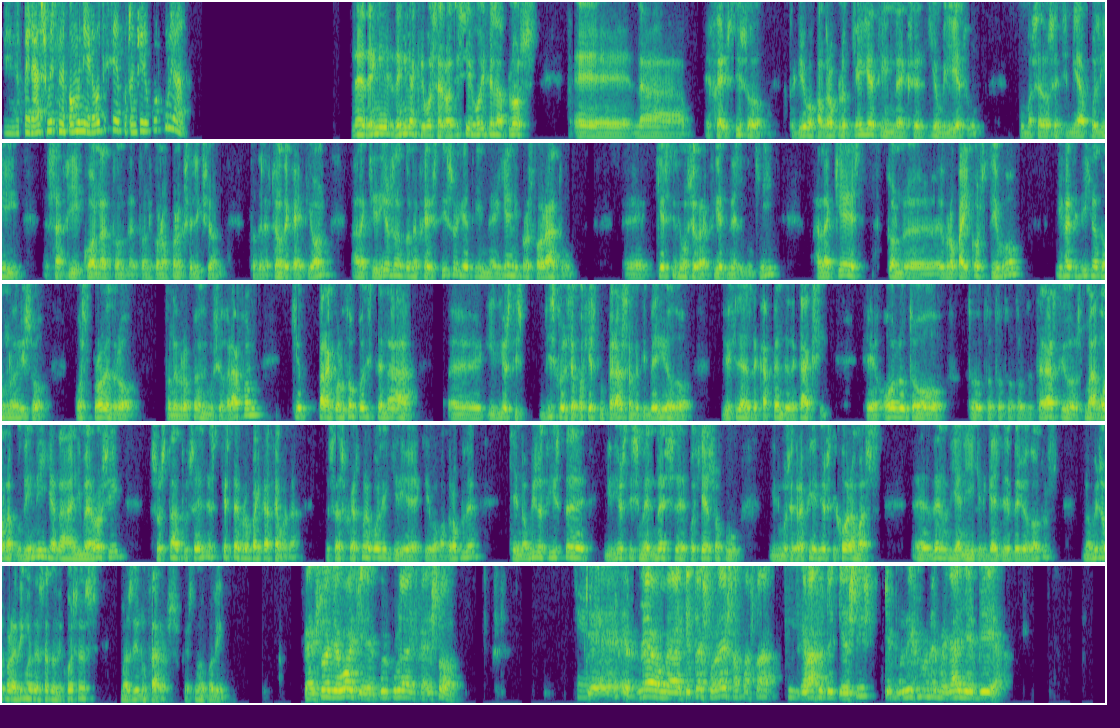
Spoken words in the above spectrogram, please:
Ε, να περάσουμε στην επόμενη ερώτηση από τον κύριο Κούρκουλα. Ναι, δεν είναι, δεν είναι ακριβώς ερώτηση. Εγώ ήθελα απλώς ε, να ευχαριστήσω τον κύριο Παπανδρόπουλο και για την εξαιρετική ομιλία του που μας έδωσε έτσι μια πολύ σαφή εικόνα των, των οικονομικών εξελίξεων των τελευταίων δεκαετιών, αλλά κυρίως να τον ευχαριστήσω για την γέννη προσφορά του ε, και στη δημοσιογραφία την ελληνική, αλλά και στον ε, ευρωπαϊκό στίβο. Είχα την τύχη να τον γνωρίσω ως πρόεδρο των Ευρωπαίων Δημοσιογράφων και παρακολουθώ πολύ στενά, ε, ιδίως τις δύσκολες εποχές που περάσαμε την περίοδο 2015-2016, ε, όλο το, το, το, το, το, το τεράστιο αγώνα που δίνει για να ενημερώσει σωστά τους Έλληνες και στα ευρωπαϊκά θέματα. Σας ευχαριστούμε πολύ κύριε, κύριε Παπανδρόπουλε και νομίζω ότι είστε ιδίως στις σημερινές εποχές όπου η δημοσιογραφία ιδίως στη χώρα μας ε, δεν διανοίγει και την καλύτερη περίοδό τους. Νομίζω παραδείγματα σαν το δικό σας μας δίνουν θάρρος. Ευχαριστούμε πολύ. Ευχαριστώ και εγώ κύριε Κούρκουλα, ευχαριστώ. Και, και εμπνέομαι αρκετές φορές από αυτά που γράφετε και εσείς και που δείχνουν μεγάλη εμπειρία.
